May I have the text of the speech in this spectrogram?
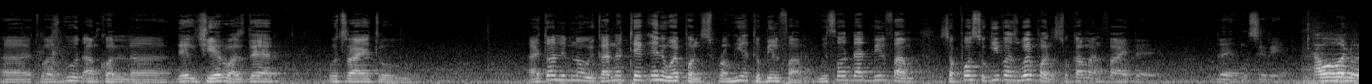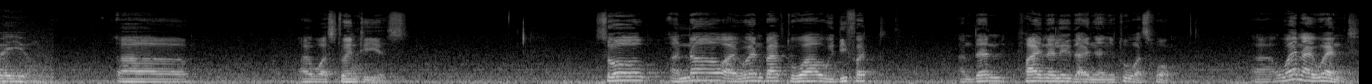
Uh, it was good. Uncle uh, Deng Chier was there who tried to. I told him, no, we cannot take any weapons from here to Bilpam. We thought that Bilpam supposed to give us weapons to come and fight the, the Misseriya. How old were you? Uh, I was 20 years. So, and now I went back to Wau, we differed, and then finally the Anyanyutu was formed. Uh, when I went,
